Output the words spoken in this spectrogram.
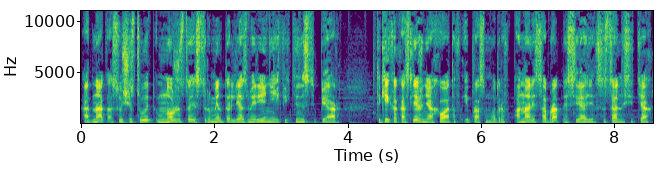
Однако существует множество инструментов для измерения эффективности пиар, такие как отслеживание охватов и просмотров, анализ обратной связи в социальных сетях,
